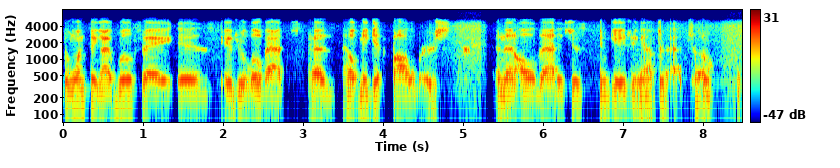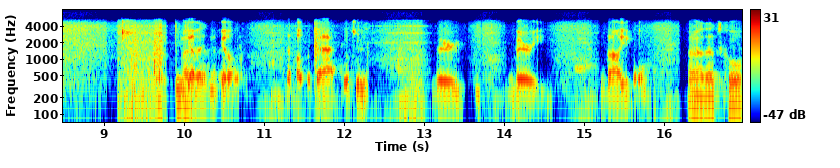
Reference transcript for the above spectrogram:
The one thing I will say is Andrew Lobatz has helped me get followers, and then all of that is just engaging after that. So got got to help with that, which is very, very valuable. Oh, that's cool.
